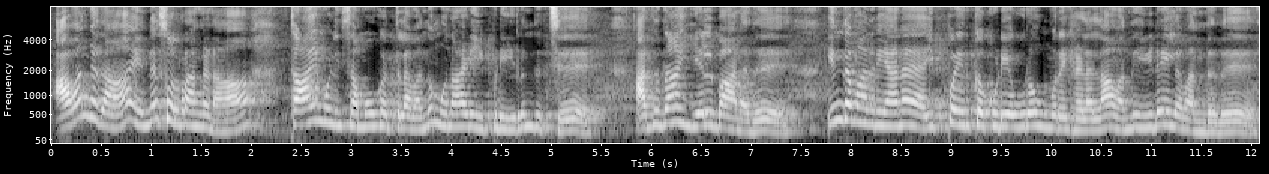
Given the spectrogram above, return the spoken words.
அவங்க தான் என்ன சொல்கிறாங்கன்னா தாய்மொழி சமூகத்தில் வந்து முன்னாடி இப்படி இருந்துச்சு. அதுதான் இயல்பானது. இந்த மாதிரியான இப்போ இருக்கக்கூடிய உறவு முறைகளெல்லாம் வந்து இடையில் வந்தது.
